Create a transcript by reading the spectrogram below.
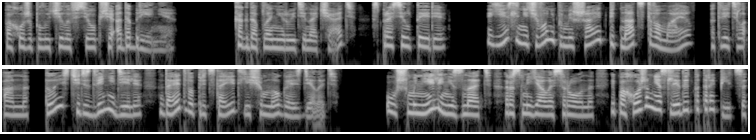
похоже, получила всеобщее одобрение. «Когда планируете начать?» — спросил Терри. «Если ничего не помешает, 15 мая», — ответила Анна, «то есть через две недели. До этого предстоит еще многое сделать». «Уж мне ли не знать?» — рассмеялась Рона. «И, похоже, мне следует поторопиться.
